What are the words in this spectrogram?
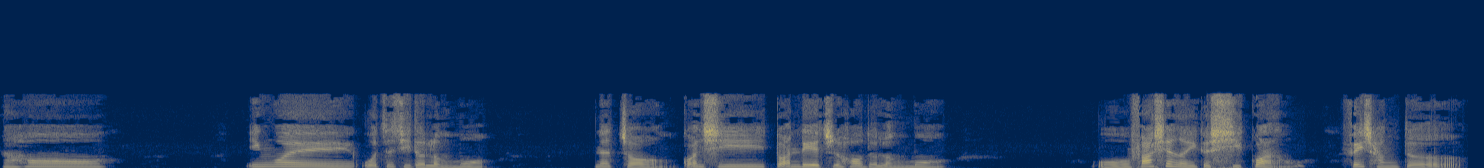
然后因为我自己的冷漠，那种关系断裂之后的冷漠。我发现了一个习惯，非常的，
